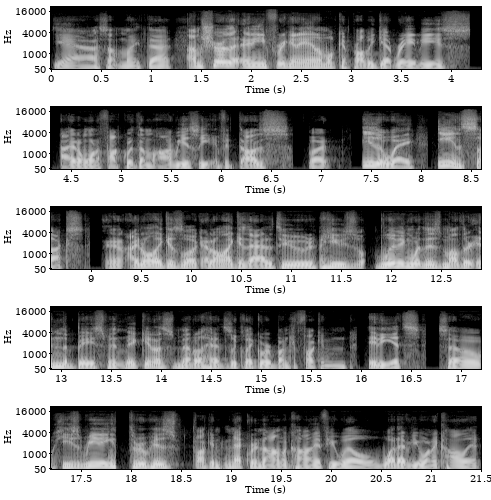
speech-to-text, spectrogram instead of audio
Yeah, something like that. I'm sure that any freaking animal can probably get rabies. I don't want to fuck with them, obviously, if it does. But Either way, Ian sucks. And I don't like his look. I don't like his attitude. He's living with his mother in the basement, making us metalheads look like we're a bunch of fucking idiots. So he's reading through his fucking Necronomicon, if you will, whatever you want to call it,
